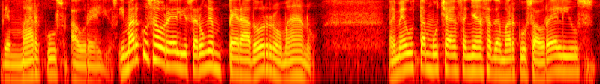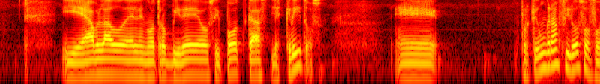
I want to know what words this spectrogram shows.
de Marcus Aurelius. Y Marcus Aurelius era un emperador romano. A mí me gustan muchas enseñanzas de Marcus Aurelius y he hablado de él en otros videos y podcasts y escritos. Eh, porque es un gran filósofo.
